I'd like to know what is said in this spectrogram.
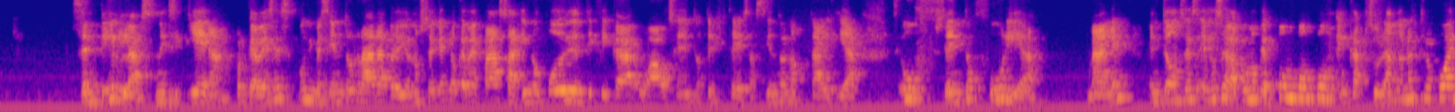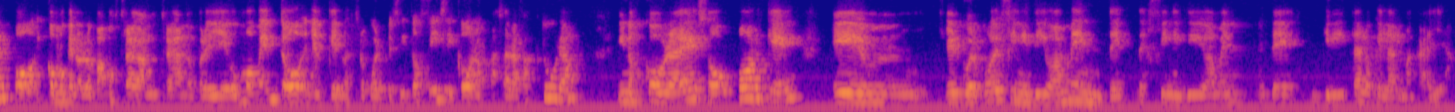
sentirlas ni siquiera, porque a veces, uy, me siento rara, pero yo no sé qué es lo que me pasa y no puedo identificar, wow, siento tristeza, siento nostalgia, uff, siento furia, ¿vale? Entonces eso se va como que pum, pum, pum, encapsulando nuestro cuerpo y como que nos lo vamos tragando, tragando, pero llega un momento en el que nuestro cuerpecito físico nos pasa la factura y nos cobra eso porque em, el cuerpo definitivamente, definitivamente grita lo que el alma calla.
